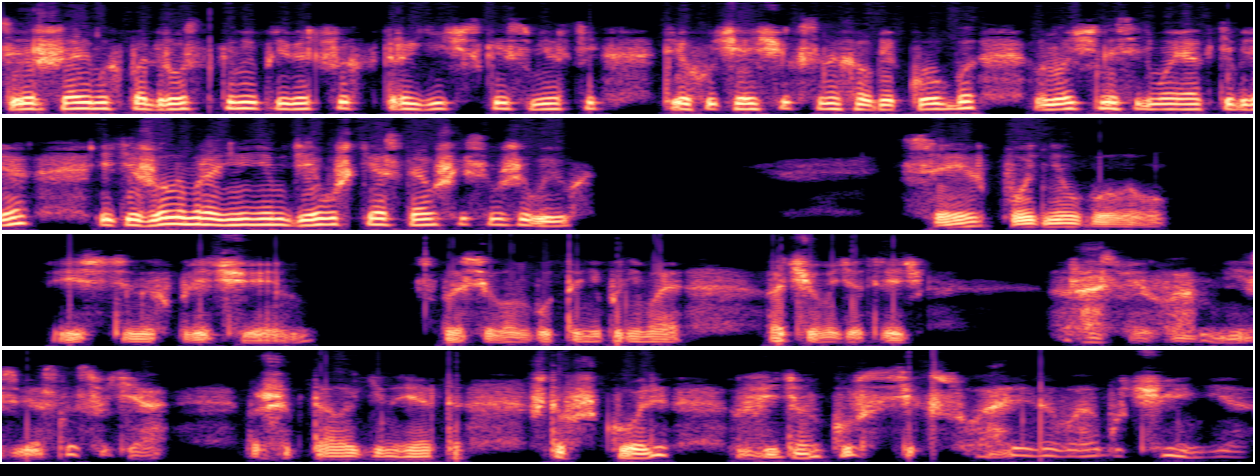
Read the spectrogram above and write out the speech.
совершаемых подростками, приведших к трагической смерти трех учащихся на холме Кобба в ночь на 7 октября и тяжелым ранением девушки, оставшейся в живых. Сейр поднял голову. «Истинных причин?» — спросил он, будто не понимая, о чем идет речь. «Разве вам не известно, судья?» — прошептала Генриетта, что в школе введен курс сексуального обучения.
